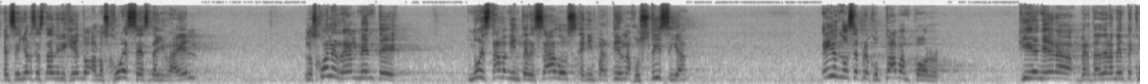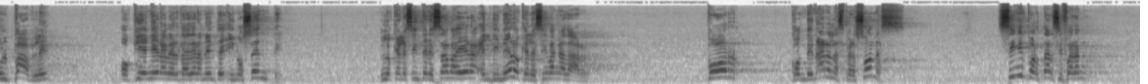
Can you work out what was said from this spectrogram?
el Señor se está dirigiendo a los jueces de Israel, los cuales realmente no estaban interesados en impartir la justicia. Ellos no se preocupaban por quién era verdaderamente culpable o quién era verdaderamente inocente. Lo que les interesaba era el dinero que les iban a dar por condenar a las personas, sin importar si fueran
